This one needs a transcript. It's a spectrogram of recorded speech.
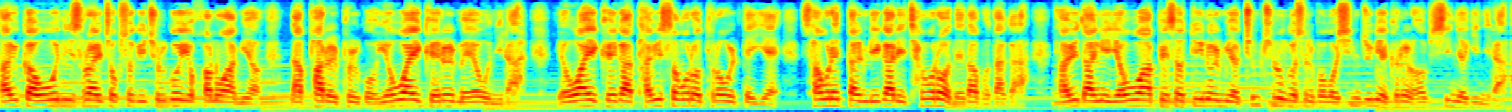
다윗과 온 이스라엘 족속이 줄거이 환호하며 나팔을 불고 여호와의 괴를 메어오니라. 여호와의 괴가 다윗성으로 들어올 때에 사울의 딸 미갈이 창으로 내다보다가 다윗 왕이 여호와 앞에서 뛰놀며 춤추는 것을 보고 심중에 그를 업신여기니라.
